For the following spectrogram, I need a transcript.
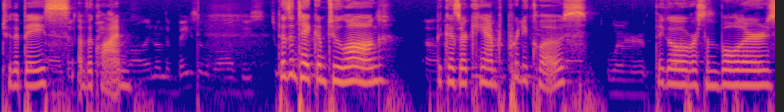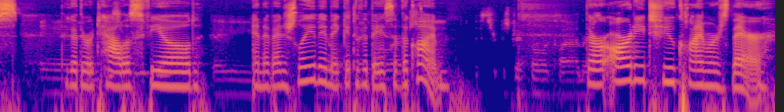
to the base of the climb. Doesn't take them too long because they're camped pretty close. They go over some boulders, they go through a talus field, and eventually they make it to the base of the climb. There are already two climbers there.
